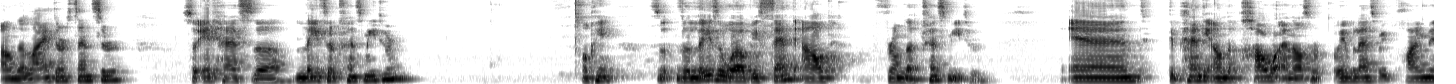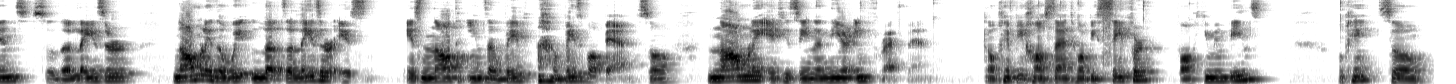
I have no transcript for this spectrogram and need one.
on the LiDAR sensor. So it has the laser transmitter. Okay, so the laser will be sent out from the transmitter. And depending on the power and also wavelength requirements, so the laser, normally the, the laser is, is not in the wave, visible band. So normally it is in the near infrared band. Okay, because that will be safer for human beings. Okay, so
